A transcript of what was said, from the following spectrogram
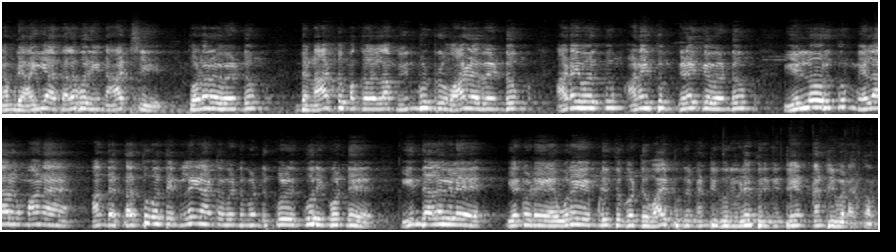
நம்முடைய ஐயா தளபதியின் ஆட்சி தொடர வேண்டும். இந்த நாட்டு மக்கள் எல்லாம் இன்புற்று வாழ வேண்டும். அனைவருக்கும் அனைத்தும் கிடைக்க வேண்டும். எல்லோருக்கும் எல்லாருக்குமான அந்த தத்துவத்தை நிலைநாட்ட வேண்டும் என்று கூறிக்கொண்டு இந்த அளவிலே என்னுடைய உரையை முடித்துக்கொண்டு வாய்ப்புக்கு நன்றி கூறி விடைபெறுகின்றேன். நன்றி வணக்கம்.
